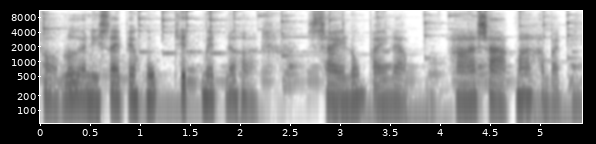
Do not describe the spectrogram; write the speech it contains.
ชอบเลยอันนี้ใส่ไป6-7เม็ดเม็ด้อค่ะ ใส่ลงไปแล้ว หาสากมากค่ะบัดนี้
